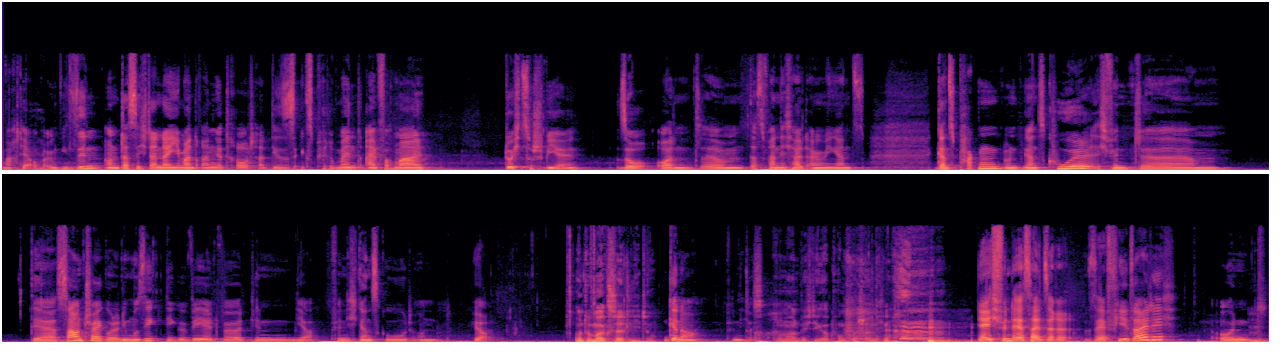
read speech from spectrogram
Macht ja auch irgendwie Sinn. Und dass sich dann da jemand dran getraut hat, dieses Experiment einfach mal durchzuspielen. So, und ähm, das fand ich halt irgendwie ganz, ganz packend und ganz cool. Ich finde, ähm, der Soundtrack oder die Musik, die gewählt wird, den, ja, finde ich ganz gut und ja, Und du magst Red Leto. genau, finde ich Das ist auch. auch nochmal ein wichtiger Punkt wahrscheinlich, ne? Ja, ich finde, er ist halt sehr, sehr vielseitig und Mhm.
